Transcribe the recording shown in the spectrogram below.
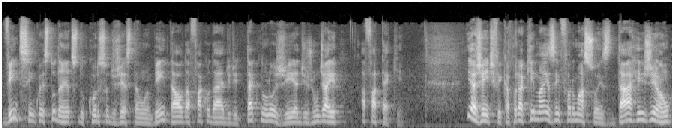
25 estudantes do curso de Gestão Ambiental da Faculdade de Tecnologia de Jundiaí, a FATEC. E a gente fica por aqui. Mais informações da região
